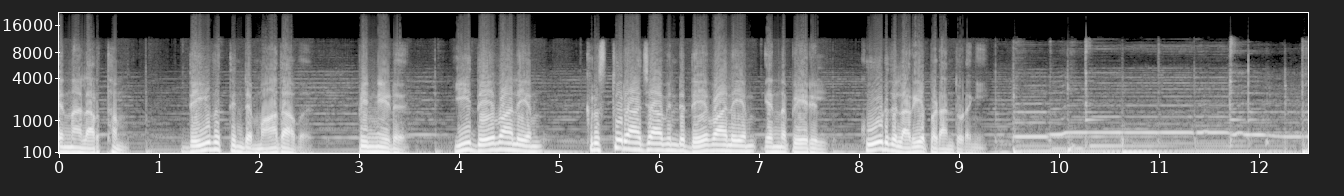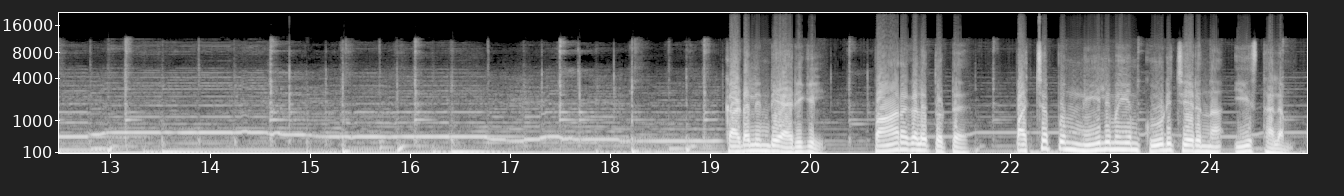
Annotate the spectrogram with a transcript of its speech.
എന്നാൽ അർത്ഥം ദൈവത്തിന്റെ മാതാവ്. പിന്നീട് ഈ ദേവാലയം ക്രിസ്തുരാജാവിന്റെ ദേവാലയം എന്ന പേരിൽ കൂടുതൽ അറിയപ്പെടാൻ തുടങ്ങി. കടലിന്റെ അരികിൽ പാറകളെ തൊട്ട് പച്ചപ്പും നീലിമയും കൂടിച്ചേരുന്ന ഈ സ്ഥലം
